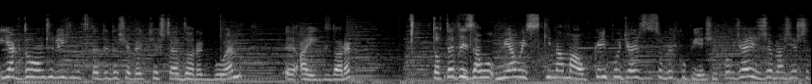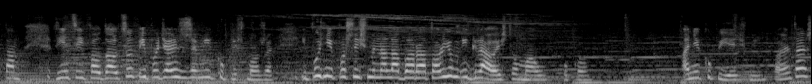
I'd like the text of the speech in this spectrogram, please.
jak dołączyliśmy wtedy do siebie, jak jeszcze Dorek byłem, y, AX Dorek, to wtedy miałeś skina małpkę i powiedziałeś, że sobie kupiłeś. I powiedziałeś, że masz jeszcze tam więcej fałdolców i powiedziałeś, że mi kupisz może. I później poszliśmy na laboratorium i grałeś tą małpką. A nie kupiłeś mi, pamiętasz?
